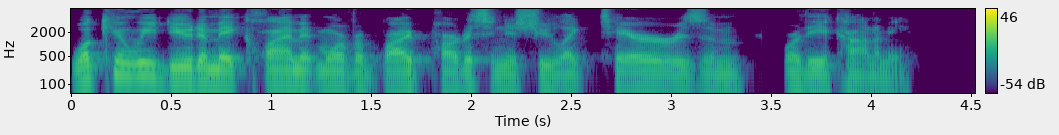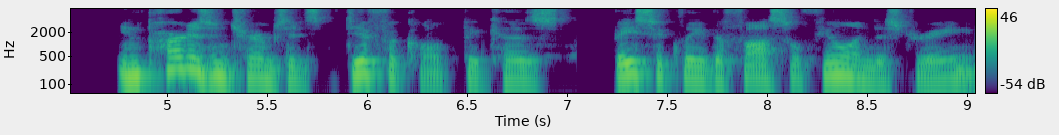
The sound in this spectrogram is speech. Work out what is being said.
What can we do to make climate more of a bipartisan issue like terrorism or the economy? In partisan terms, it's difficult because basically the fossil fuel industry,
